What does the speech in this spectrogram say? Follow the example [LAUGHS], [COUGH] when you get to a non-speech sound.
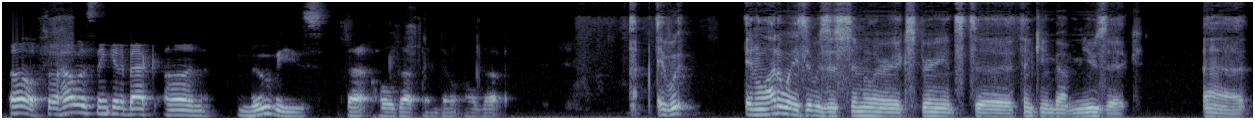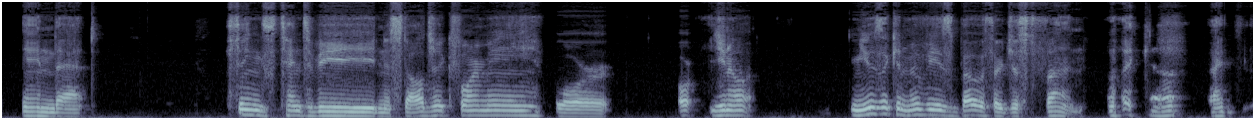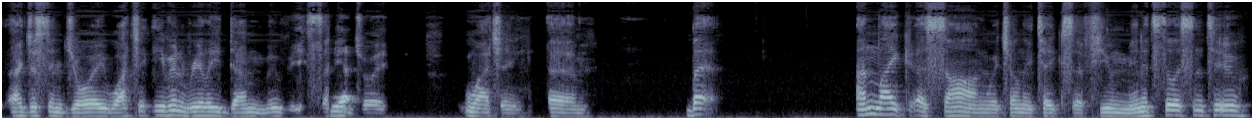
Oh, so how was thinking back on movies that hold up and don't hold up? It w- in a lot of ways, it was a similar experience to thinking about music, uh, in that things tend to be nostalgic for me, or, or you know, music and movies both are just fun. [LAUGHS] Like Uh-huh. I, I just enjoy watching even really dumb movies. [LAUGHS] I Yeah. enjoy watching. Um, but unlike a song, which only takes a few minutes to listen to,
